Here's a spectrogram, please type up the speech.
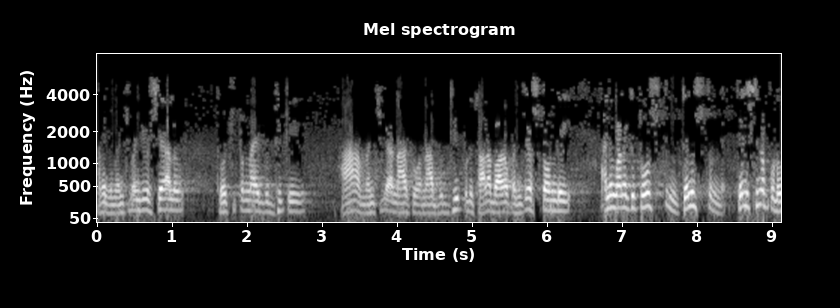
మనకి మంచి మంచి విషయాలు తోచుతున్నాయి బుద్ధికి. మంచిగా నాకు నా బుద్ధి ఇప్పుడు చాలా బాగా పనిచేస్తోంది అని మనకి తోస్తుంది తెలుస్తుంది. తెలిసినప్పుడు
